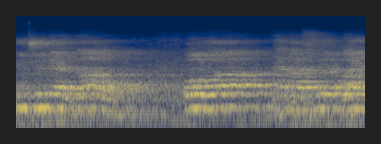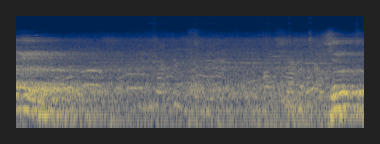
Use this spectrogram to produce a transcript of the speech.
üçüne dağ, ova, terası aynı. Sözlerim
